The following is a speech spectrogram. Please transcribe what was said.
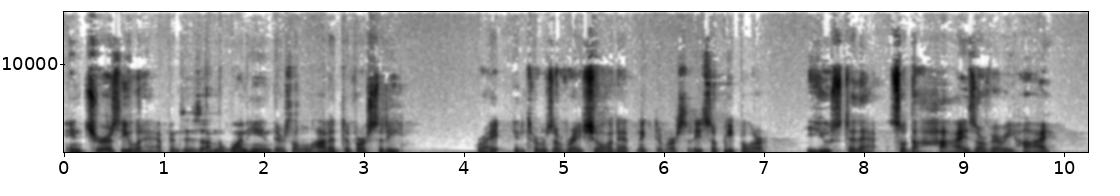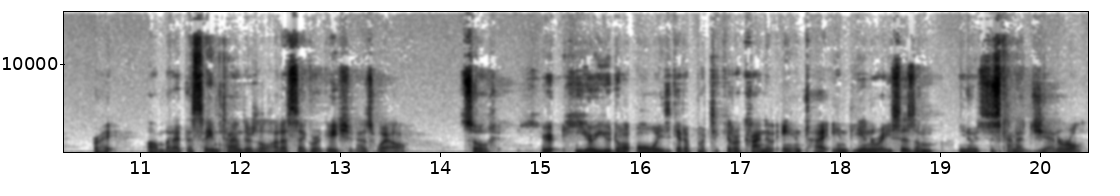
In Jersey, what happens is, on the one hand, there's a lot of diversity, right, in terms of racial and ethnic diversity. So people are used to that. So the highs are very high, right? Um, but at the same time, there's a lot of segregation as well. So here, here you don't always get a particular kind of anti-Indian racism. You know, it's just kind of general.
